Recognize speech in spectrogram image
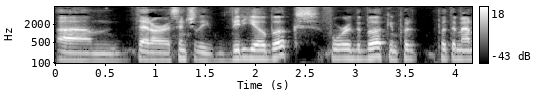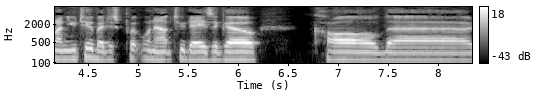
um, that are essentially video books for the book and put put them out on YouTube. I just put one out two days ago called uh,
